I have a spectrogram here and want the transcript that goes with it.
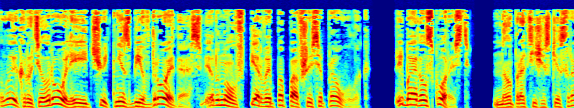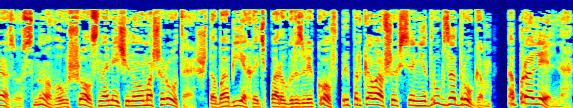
Выкрутил руль и, чуть не сбив дроида, свернул в первый попавшийся проулок. Прибавил скорость. Но практически сразу снова ушел с намеченного маршрута, чтобы объехать пару грузовиков, припарковавшихся не друг за другом, а параллельно.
